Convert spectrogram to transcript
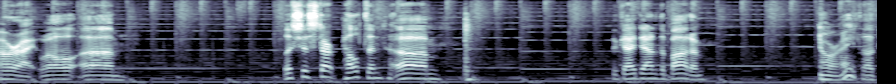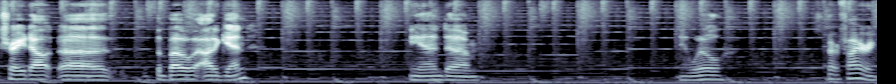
All right. Well, um, let's just start pelting. Um, the guy down at the bottom. All right. I'll trade out uh, the bow out again, and um, and we'll start firing.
